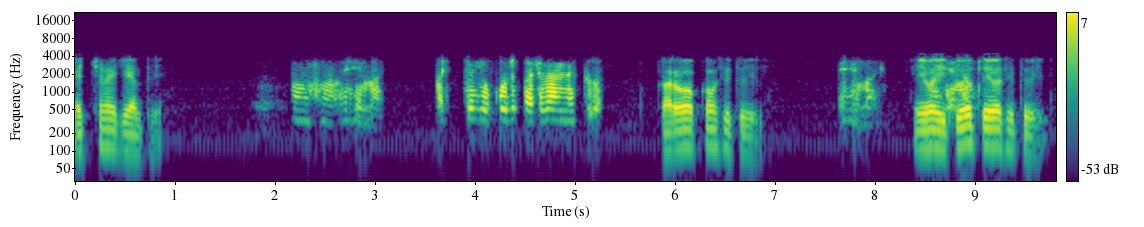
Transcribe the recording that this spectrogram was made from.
එච්චරයි කියන්නේ. ආහ් එහෙමයි. අච්චර ලොකුට පටලන්නේ නැතුව. කරව ඔක්කොම සිතුවිලි. එහෙමයි. ඒව හිතුවොත් ඒව සිතුවිලි.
